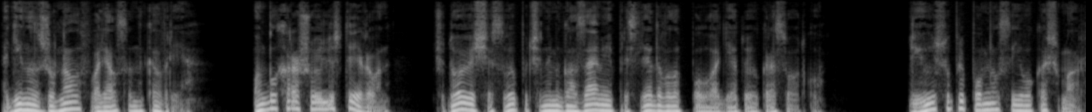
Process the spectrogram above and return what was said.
Один из журналов валялся на ковре. Он был хорошо иллюстрирован. Чудовище с выпученными глазами преследовало полуодетую красотку. Льюису припомнился его кошмар.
